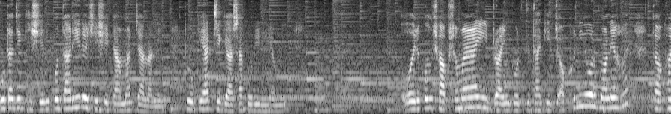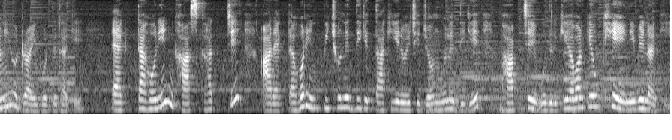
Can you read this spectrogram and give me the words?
ওটা যে কিসের উপর দাঁড়িয়ে রয়েছে সেটা আমার জানা নেই। তো ওকে আর জিজ্ঞাসা করিনি আমি। ওইরকম সবসময়ই ড্রয়িং করতে থাকি। যখনই ওর মনে হয় তখনই ও ড্রয়িং করতে থাকে। একটা হরিণ ঘাস খাচ্ছে আর একটা হরিণ পিছনের দিকে তাকিয়ে রয়েছে, জঙ্গলের দিকে ভাবছে, ওদেরকে আবার কেউ খেয়ে নেবে নাকি?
